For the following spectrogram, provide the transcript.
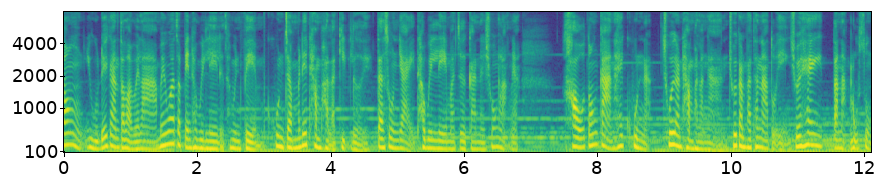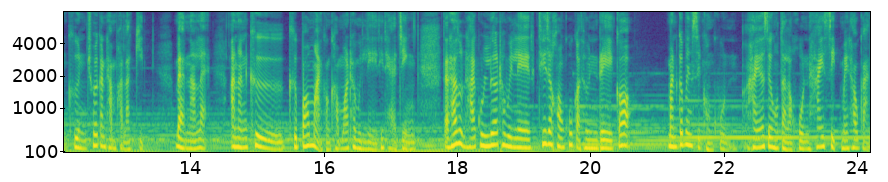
ต้องอยู่ด้วยกันตลอดเวลา ไม่ว่าจะเป็นทวินเลหรือทวินเฟรมคุณจะไม่ได้ทำภารกิจเลย แต่ส่วนใหญ่ทวินเลมาเจอกันในช่วงหลังเนี่ย เขาต้องการให้คุณอะช่วยกันทำพลังงาน ช่วยกันพัฒนาตัวเอง ช่วยให้ตระหนักรู้สูงขึ้น ช่วยกันทำภารกิจ แบบนั้นแหละ อันนั้นคือคือเป้าหมายของคำว่าทวินเลที่แท้จริง แต่ถ้าสุดท้ายคุณเลือกทวินเลที่จะครองคู่กับทวินเรก็มันก็เป็นสิทธิ์ของคุณไฮเออร์เซลของแต่ละคนให้สิทธิ์ไม่เท่ากัน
